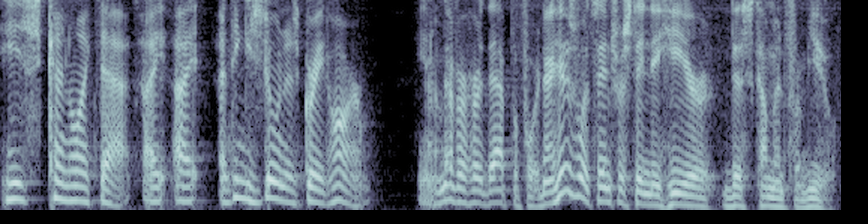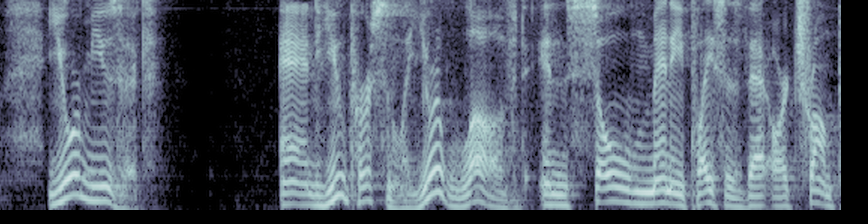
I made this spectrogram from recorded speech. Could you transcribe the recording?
He's kind of like that. I, I, I think he's doing us great harm. You know? I've never heard that before. Now, here's what's interesting to hear this coming from you. Your music and you personally, you're loved in so many places that are Trump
